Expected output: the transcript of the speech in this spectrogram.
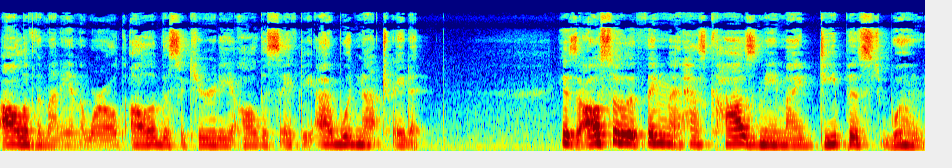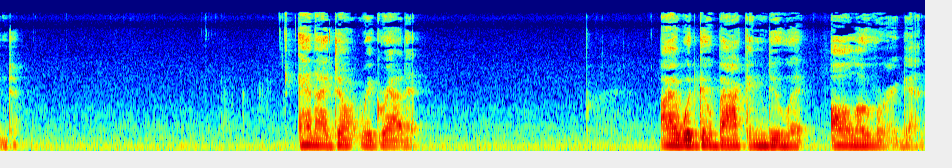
all of the money in the world, all of the security, all the safety. I would not trade it. Is also the thing that has caused me my deepest wound. And I don't regret it. I would go back and do it all over again.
